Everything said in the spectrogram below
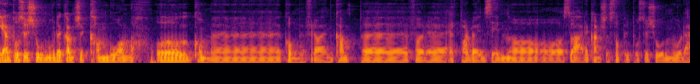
i en posisjon hvor det kanskje kan gå an da, å komme, komme fra en kamp uh, for uh, et par døgn siden, og, og, så er det kanskje stopperposisjonen hvor det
